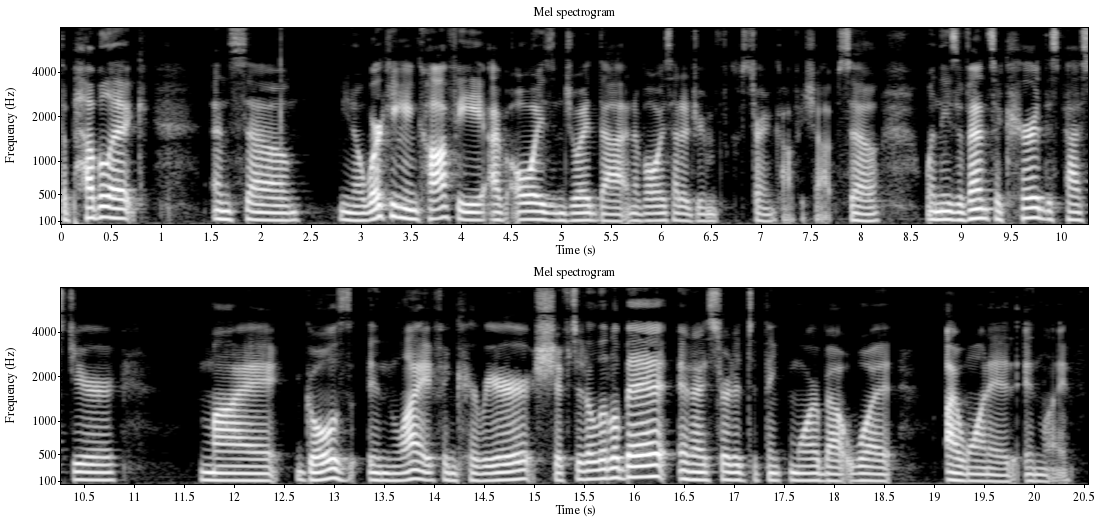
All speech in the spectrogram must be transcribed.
the public. And so, you know, working in coffee, I've always enjoyed that. And I've always had a dream of starting a coffee shop. So when these events occurred this past year, my goals in life and career shifted a little bit. And I started to think more about what I wanted in life.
